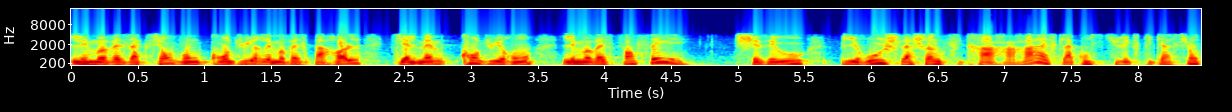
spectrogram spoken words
les mauvaises actions vont conduire les mauvaises paroles qui elles-mêmes conduiront les mauvaises pensées. Chez Zéou, Pirouche, la chaîne Sitra Harara, et cela constitue l'explication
